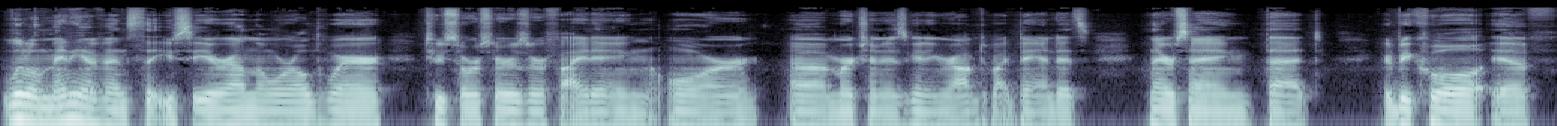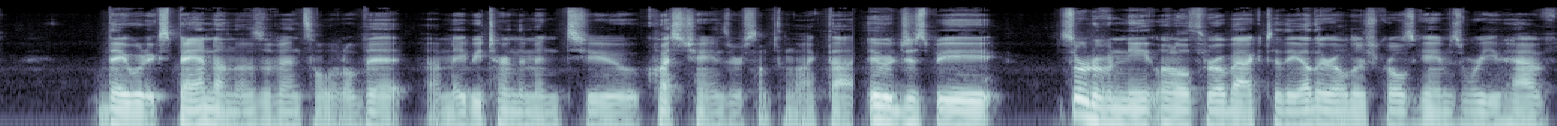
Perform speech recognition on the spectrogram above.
little mini events that you see around the world where two sorcerers are fighting or a merchant is getting robbed by bandits. And they were saying that it would be cool if they would expand on those events a little bit, uh, maybe turn them into quest chains or something like that. It would just be sort of a neat little throwback to the other Elder Scrolls games where you have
